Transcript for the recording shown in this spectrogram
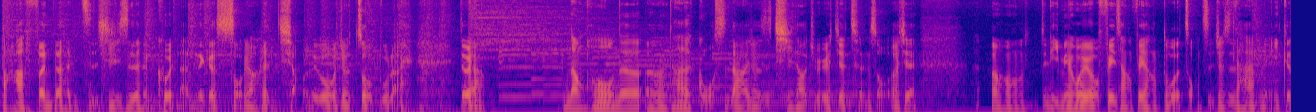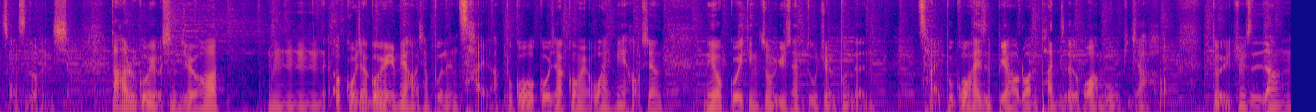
把它分得很仔细是很困难，那个手要很巧，这个我就做不来，对啊。然后呢，呃，它的果实大概就是七到九月间成熟，而且，嗯，里面会有非常非常多的种子，就是它每一个种子都很小。大家如果有兴趣的话，嗯，哦国家公园里面好像不能采啦，不过国家公园外面好像没有规定说玉山杜鹃不能采，不过还是不要乱攀折花木比较好。对，就是让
